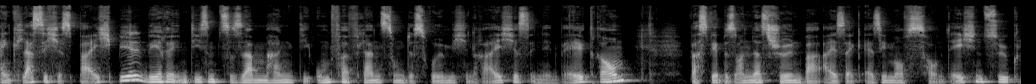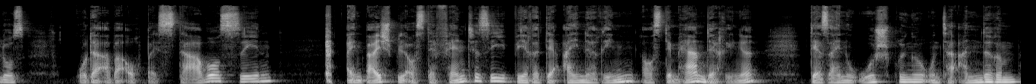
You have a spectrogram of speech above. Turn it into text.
Ein klassisches Beispiel wäre in diesem Zusammenhang die Umverpflanzung des römischen Reiches in den Weltraum, was wir besonders schön bei Isaac Asimovs Foundation-Zyklus oder aber auch bei Star Wars sehen. Ein Beispiel aus der Fantasy wäre der eine Ring aus dem Herrn der Ringe, der seine Ursprünge unter anderem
